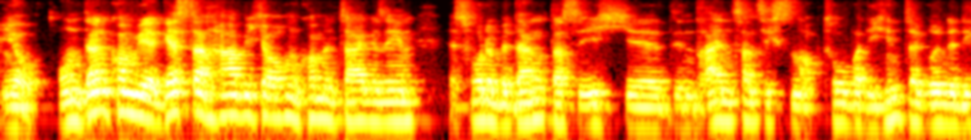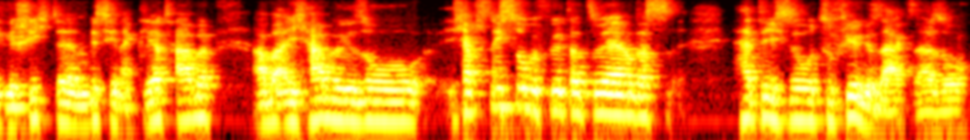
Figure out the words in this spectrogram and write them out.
Jo, und dann kommen wir. Gestern habe ich auch einen Kommentar gesehen. Es wurde bedankt, dass ich äh, den 23. Oktober die Hintergründe, die Geschichte ein bisschen erklärt habe. Aber ich habe so, ich habe es nicht so gefühlt, als wäre das, hätte ich so zu viel gesagt. Also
